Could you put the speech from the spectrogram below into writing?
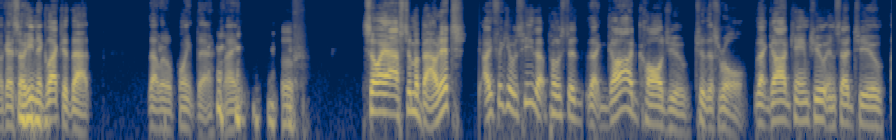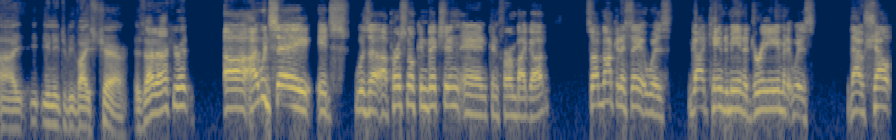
Okay, so he neglected that that little point there, right? Oof. So I asked him about it. I think it was he that posted that God called you to this role. That God came to you and said to you, uh, "You need to be vice chair." Is that accurate? Uh, I would say it's was a, a personal conviction and confirmed by God. So I'm not going to say it was God came to me in a dream and it was thou shalt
